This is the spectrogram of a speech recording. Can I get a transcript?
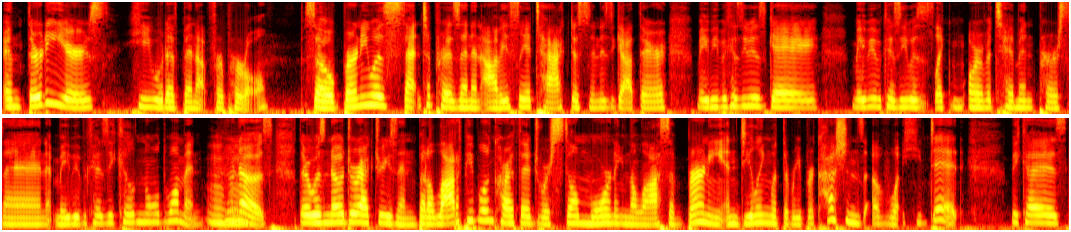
In 30 years, he would have been up for parole. So Bernie was sent to prison and obviously attacked as soon as he got there. Maybe because he was gay, maybe because he was like more of a timid person, maybe because he killed an old woman. Who mm-hmm. knows? There was no direct reason, but a lot of people in Carthage were still mourning the loss of Bernie and dealing with the repercussions of what he did because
